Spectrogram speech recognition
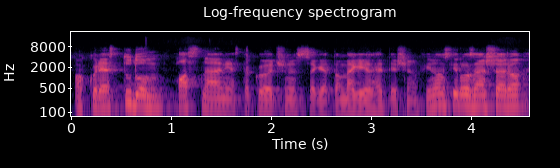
akkor ezt tudom használni, ezt a kölcsönösszeget a megélhetésem finanszírozására,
